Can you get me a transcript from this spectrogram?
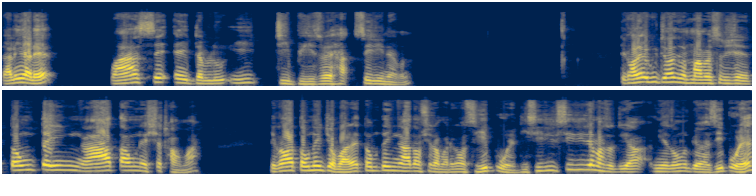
ဒါလေးကလည်း 168WEGB ဆိုတဲ့ CD နဲ့ပေါ့ဒီကောင်လေးအခုကျွန်တော်မှာမယ်ဆိုရင်3သိန်း5000နဲ့8000ပါ ဒီကောင်က3သိန်းကျော်ပါတယ်3သိန်း5000 8000ပါဒီကောင်ဈေးပို့တယ်ဒီ CD CD ထဲမှာဆိုဒီကအမြင့်ဆုံးလို့ပြောရဈေးပို့တယ်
